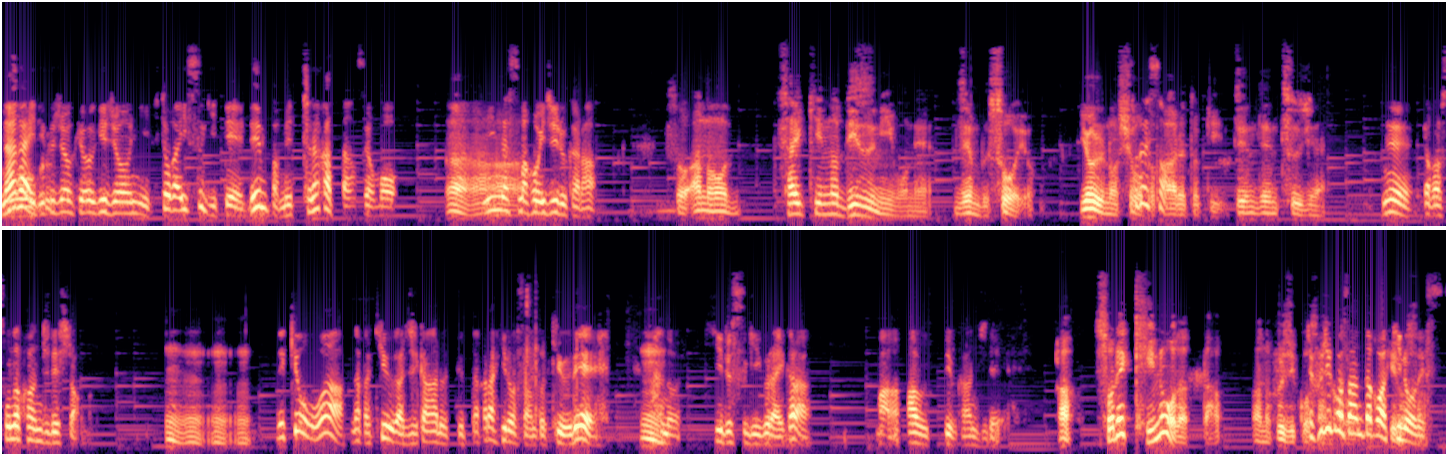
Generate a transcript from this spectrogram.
長い陸上競技場に人がいすぎて、電波めっちゃなかったんですよ、もうんう。みんなスマホいじるから。そう、あの、最近のディズニーもね、全部そうよ。夜のショーとかあるとき、全然通じない。ねえ、だからそんな感じでした。うんうんうんうん。で、今日は、なんか Q が時間あるって言ったから、ヒロさんと Q で、うん、あの、昼過ぎぐらいから、まあ、会うっていう感じで。あ、それ昨日だった？あの、藤子さん。で藤子さんとこは昨日です。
